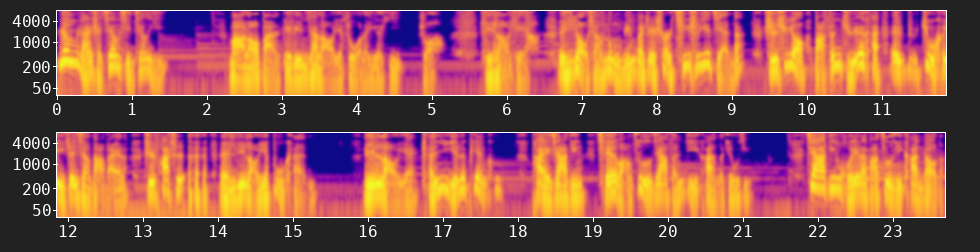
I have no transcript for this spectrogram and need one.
仍然是将信将疑。马老板给林家老爷做了一个揖，说。林老爷呀，要想弄明白这事儿，其实也简单，只需要把坟掘开，呃，就可以真相大白了。只怕是，林老爷不肯。林老爷沉吟了片刻，派家丁前往自家坟地看个究竟。家丁回来，把自己看到的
